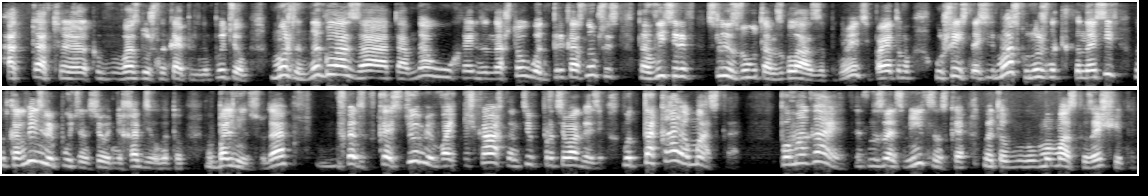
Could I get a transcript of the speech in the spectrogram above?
от, от э, воздушно-капельным путем можно на глаза, там, на ухо, на что угодно, прикоснувшись, там, вытерев слезу там, с глаза, понимаете? Поэтому уж если носить маску, нужно носить, вот как видели, Путин сегодня ходил в эту в больницу, да, в, в костюме, в очках, там, типа в противогазе. Вот такая маска – помогает. Это называется медицинская это маска защиты.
